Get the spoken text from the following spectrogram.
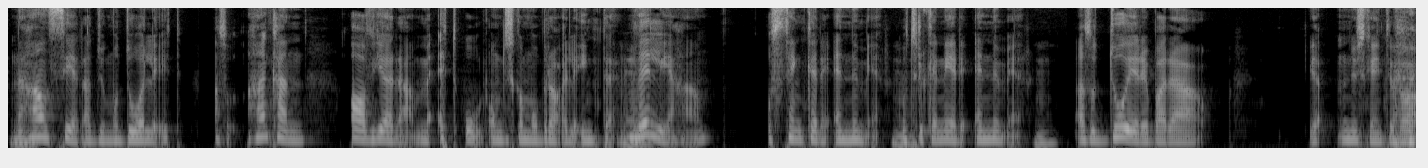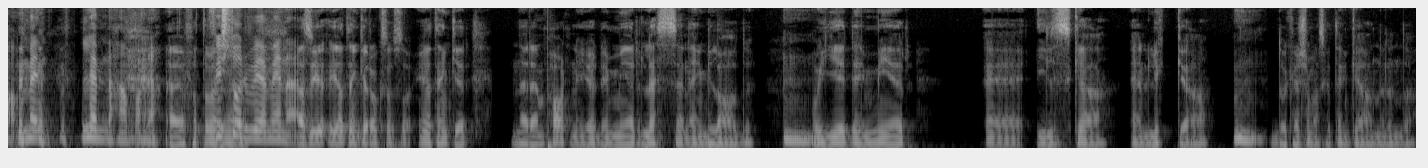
När Mm. han ser att du mår dåligt, alltså, han kan avgöra med ett ord om du ska må bra eller inte. Mm. Väljer han att sänka dig ännu mer Mm. och trycka ner dig ännu mer, mm. alltså då är det bara... Ja, nu ska jag inte vara... Men lämna han bara. Ja, fattar vad du Förstår vad jag menar? Alltså, jag, jag tänker också så. Jag tänker när en partner gör dig mer ledsen än glad mm. och ger dig mer eh, ilska än lycka, Mm. då kanske man ska tänka annorlunda.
